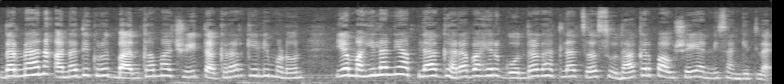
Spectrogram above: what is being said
दरम्यान अनधिकृत बांधकामाची तक्रार केली म्हणून या महिलांनी आपल्या घराबाहेर गोंधळ घातल्याचं सुधाकर पावशे यांनी सांगितलंय.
